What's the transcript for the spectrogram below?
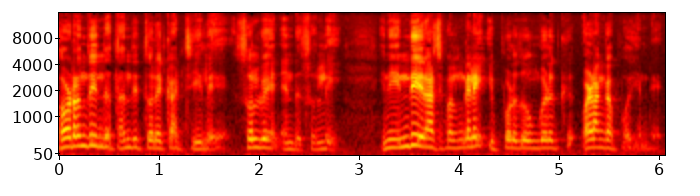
தொடர்ந்து இந்த தந்தி தொலைக்காட்சியிலே சொல்வேன் என்று சொல்லி இனி இந்திய ராசி பலன்களை இப்பொழுது உங்களுக்கு வழங்கப் போகின்றேன்.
